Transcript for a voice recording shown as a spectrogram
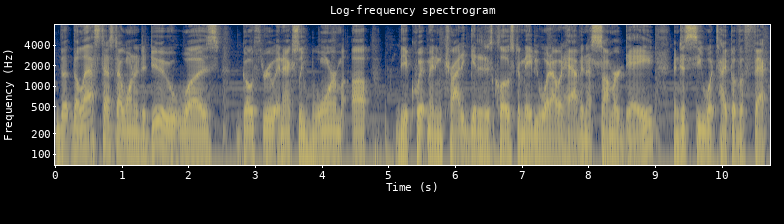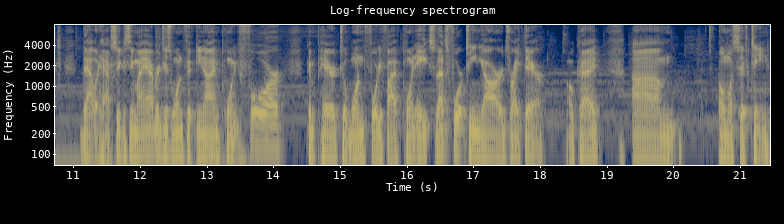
the the last test I wanted to do was go through and actually warm up the equipment and try to get it as close to maybe what I would have in a summer day and just see what type of effect that would have. So you can see my average is 159.4 compared to 145.8. So that's 14 yards right there. Okay. Um, almost 15.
